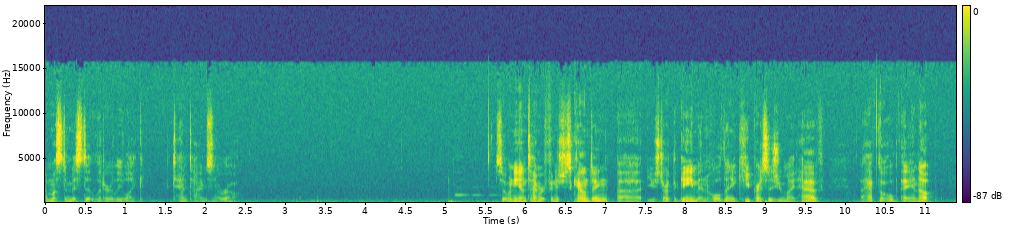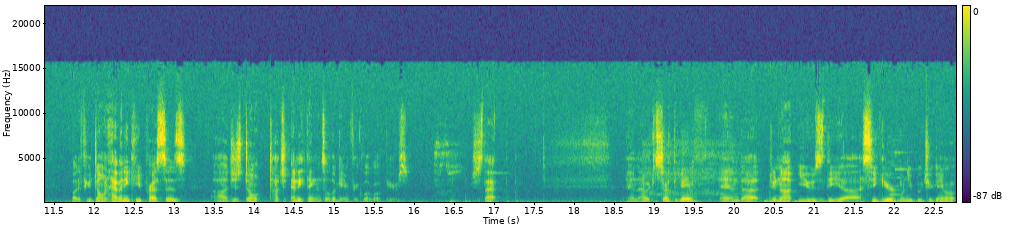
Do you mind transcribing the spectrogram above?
I must have missed it literally like 10 times in a row. So when Eon Timer finishes counting, uh, you start the game and hold any key presses you might have. I have to hold A and up, but if you don't have any key presses, uh, just don't touch anything until the Game Freak logo appears. Is that. And now we can start the game. And uh, do not use the uh, C gear when you boot your game up.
